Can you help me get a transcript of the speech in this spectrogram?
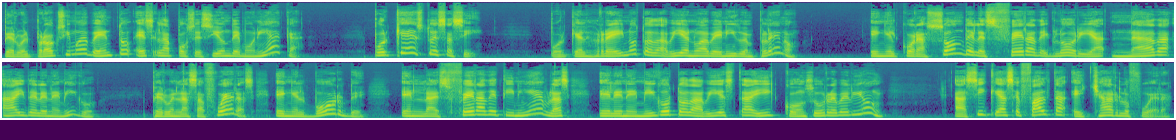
Pero el próximo evento es la posesión demoníaca. ¿Por qué esto es así? Porque el reino todavía no ha venido en pleno. En el corazón de la esfera de gloria nada hay del enemigo, pero en las afueras, en el borde, en la esfera de tinieblas, el enemigo todavía está ahí con su rebelión. Así que hace falta echarlo fuera.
